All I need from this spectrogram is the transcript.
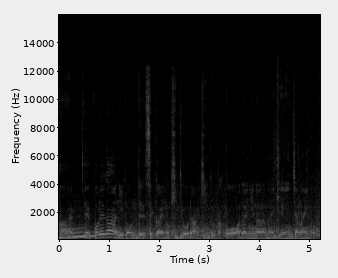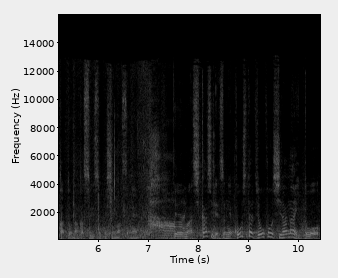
はい、でこれが日本で世界の企業ランキングがこう話題にならない原因じゃないのかとなんか推測しますね。でまあ、しかしですねこうした情報を知らないと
